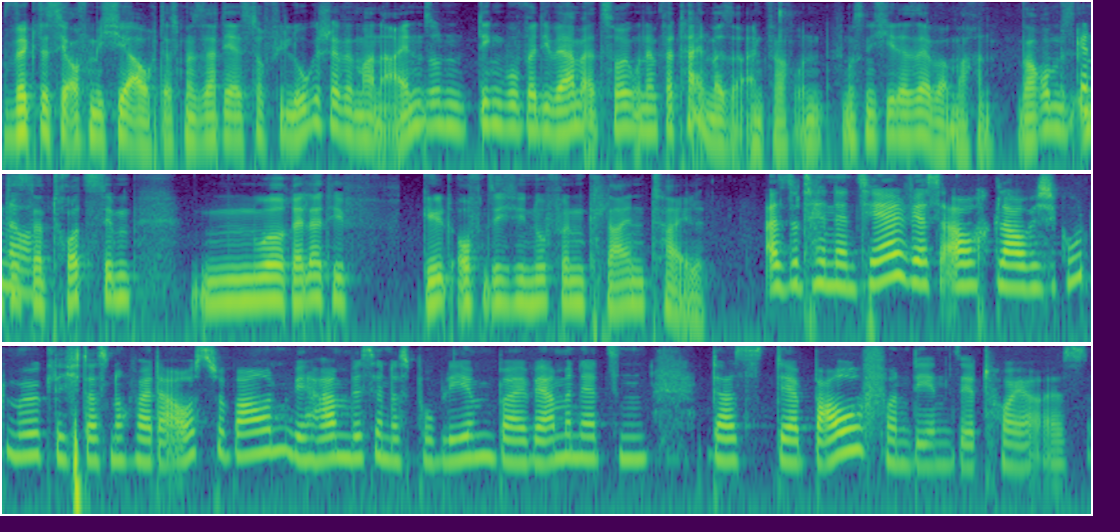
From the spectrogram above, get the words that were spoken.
wirkt es ja auf mich hier auch, dass man sagt, ja, ist doch viel logischer, wir machen einen so ein Ding, wo wir die Wärme erzeugen und dann verteilen wir sie einfach und muss nicht jeder selber machen. Warum genau. sind das dann trotzdem nur relativ gilt offensichtlich nur für einen kleinen Teil. Also tendenziell wäre es auch, glaube ich, gut möglich, das noch weiter auszubauen. Wir haben ein bisschen das Problem bei Wärmenetzen, dass der Bau von denen sehr teuer ist.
